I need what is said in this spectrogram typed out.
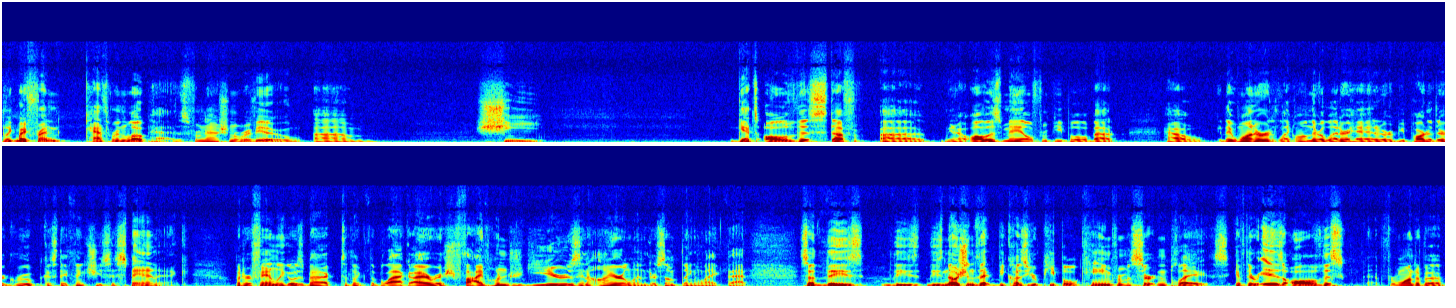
like my friend Kathryn Lopez from National Review, um, she gets all of this stuff, uh, you know, all this mail from people about how they want her like on their letterhead or be part of their group because they think she's Hispanic. But her family goes back to like the Black Irish 500 years in Ireland or something like that. So these these these notions that because your people came from a certain place, if there is all of this, for want of a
